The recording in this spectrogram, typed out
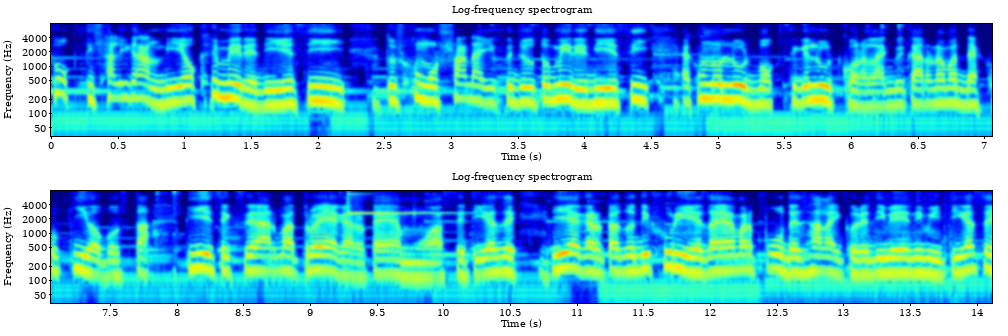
শক্তিশালী গান দিয়ে ওকে মেরে দিয়েছি। তো সমস্যা নাই, ওকে যেহেতু মেরে দিয়েছি, এখনও লুট বক্স থেকে লুট করা লাগবে। কারণ আমার দেখো কি অবস্থা। পিএসএক্স এর আর মাত্র এগারোটা এমও আছে, ঠিক আছে? এই এগারোটা যদি ফুরিয়ে যায়, আমার পোদে ঝালাই করে দিবে এনিমি ঠিক আছে?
